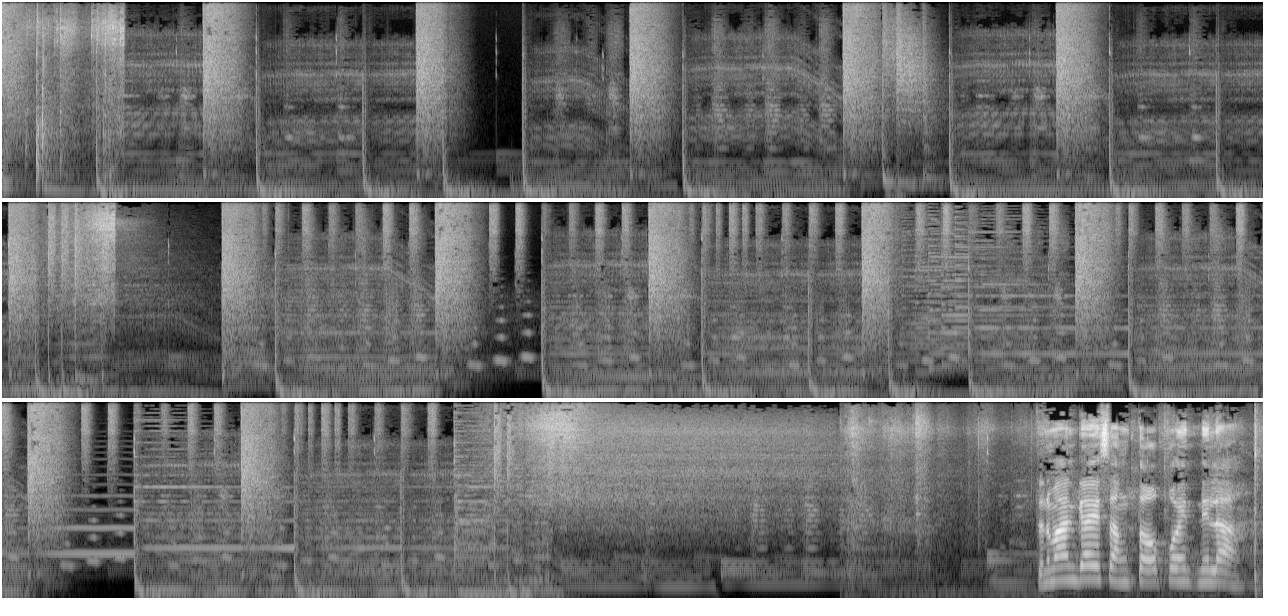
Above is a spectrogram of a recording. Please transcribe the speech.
Ito naman guys, ang top point nila.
